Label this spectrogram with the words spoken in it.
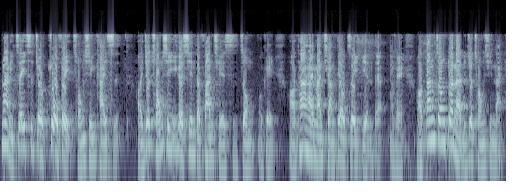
那你这一次就作废，重新开始，啊，就重新一个新的番茄时钟，OK，啊，他还蛮强调这一点的，OK，好，当中断了你就重新来，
